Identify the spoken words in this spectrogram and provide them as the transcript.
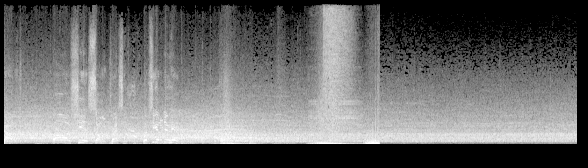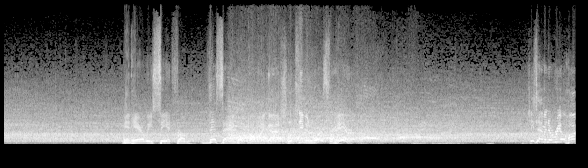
Charlotte. Oh, she is so impressive. What's she going to do here? And here we see it from this angle. Oh my gosh, looks even worse from here. She's having a real hard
